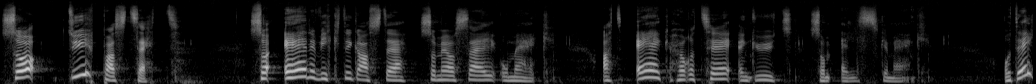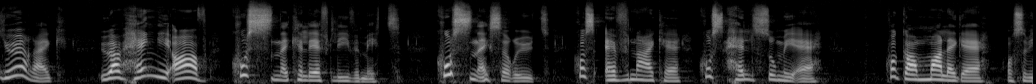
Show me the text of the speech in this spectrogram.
Så dypest sett så er det viktigste som er å si om meg, at jeg hører til en Gud som elsker meg. Og det gjør jeg uavhengig av hvordan jeg har levd livet mitt hvordan jeg ser ut, hvordan evner jeg har, hvordan helsa mi er, hvor gammel jeg er, osv.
